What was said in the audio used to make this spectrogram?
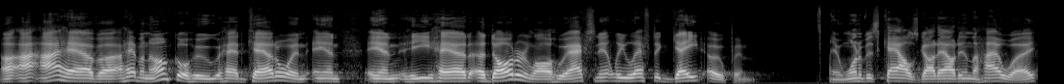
I, I, have, uh, I have an uncle who had cattle, and, and, and he had a daughter in law who accidentally left a gate open and one of his cows got out in the highway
